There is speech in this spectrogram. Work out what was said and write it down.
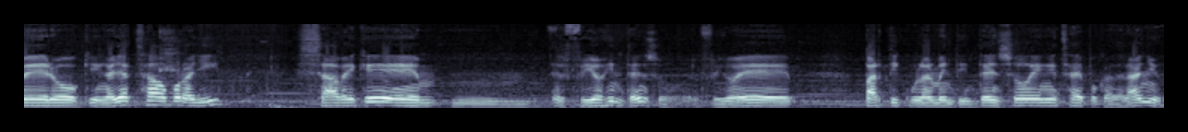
pero quien haya estado por allí sabe que mm, el frío es intenso, el frío es particularmente intenso en esta época del año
